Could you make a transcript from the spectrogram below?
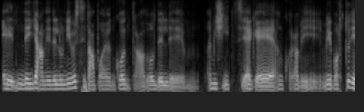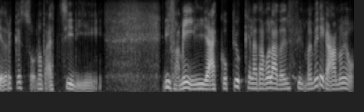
e negli anni dell'università poi ho incontrato delle mm, amicizie che ancora mi, mi porto dietro e che sono pezzi di, di famiglia. Ecco, più che la tavolata del film americano, io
